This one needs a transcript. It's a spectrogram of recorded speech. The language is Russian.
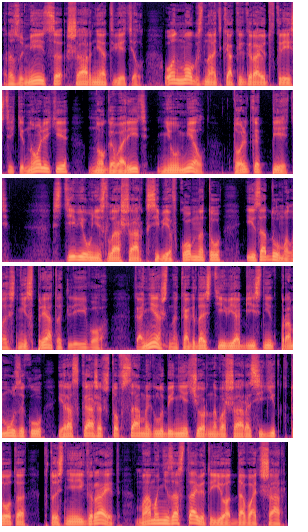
Разумеется, шар не ответил. Он мог знать, как играют в крестики-нолики, но говорить не умел, только петь. Стиви унесла шар к себе в комнату и задумалась, не спрятать ли его. Конечно, когда Стиви объяснит про музыку и расскажет, что в самой глубине черного шара сидит кто-то, кто с ней играет, мама не заставит ее отдавать шар.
